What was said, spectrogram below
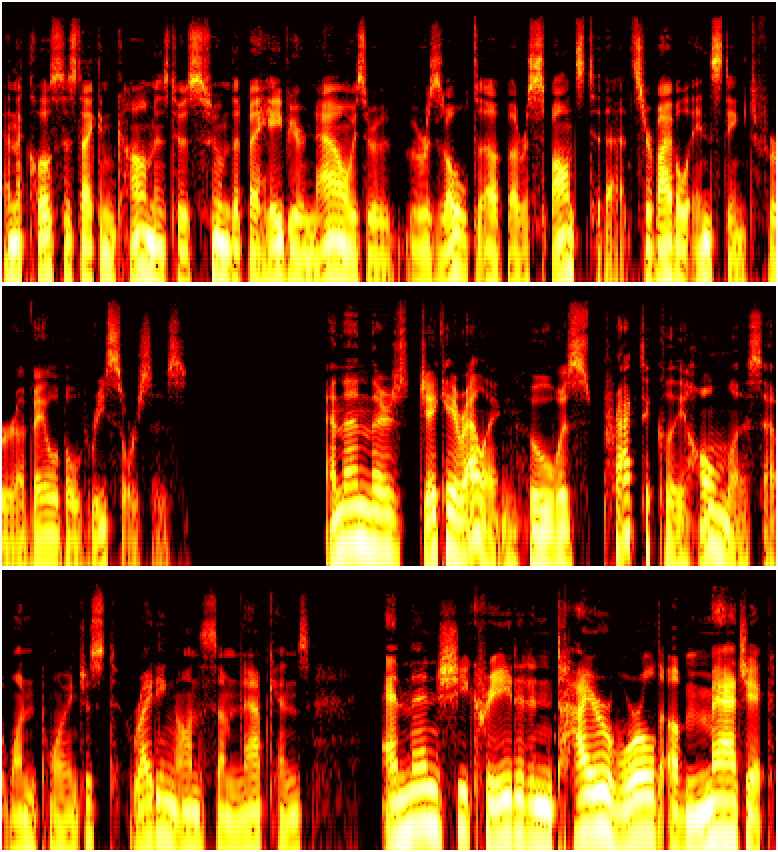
And the closest I can come is to assume that behavior now is a result of a response to that survival instinct for available resources. And then there's J.K. Rowling, who was practically homeless at one point, just writing on some napkins. And then she created an entire world of magic.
